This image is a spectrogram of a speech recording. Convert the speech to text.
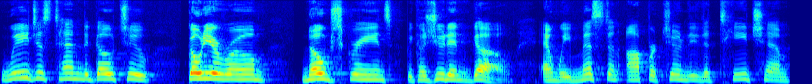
We just tend to go to go to your room, no screens because you didn't go. And we missed an opportunity to teach him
